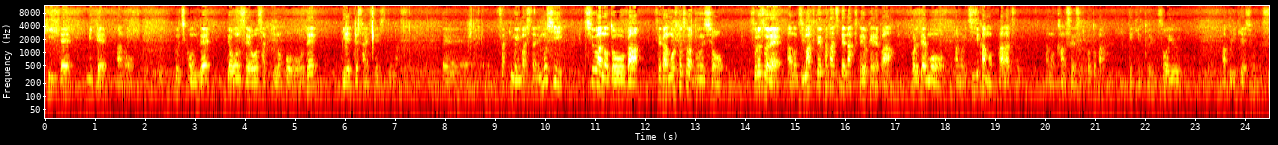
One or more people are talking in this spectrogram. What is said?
聞いてみてあの打ち込んででで音声をさっきの方法で入れて再生しています、えーさっきも言いましたようにもし手話の動画それからもう一つは文章それぞれあの字幕という形でなくてよければこれでもうあの1時間もかからずあの完成することができるというそういうアプリケーションです。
